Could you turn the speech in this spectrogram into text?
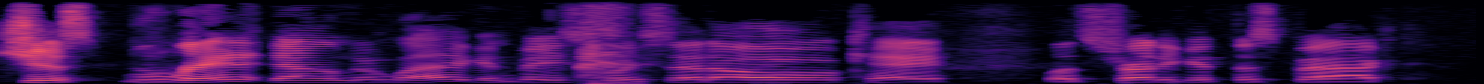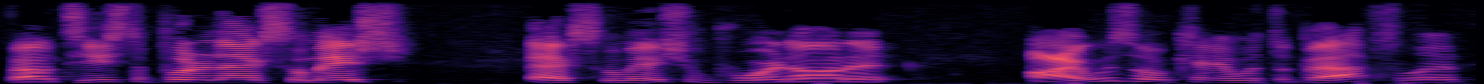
just ran it down their leg and basically said, oh, "Okay, let's try to get this back." Bautista put an exclamation exclamation point on it. I was okay with the bat flip.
